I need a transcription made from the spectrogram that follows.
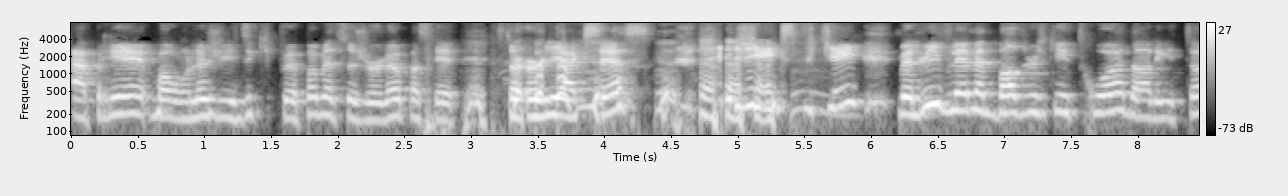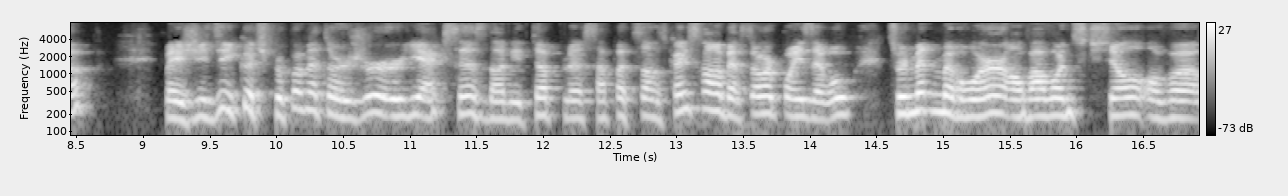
Après, bon, là, j'ai dit qu'il pouvait pas mettre ce jeu-là parce que c'est un early access. j'ai expliqué, mais lui, il voulait mettre Baldur's Gate 3 dans les tops. Mais j'ai dit, écoute, je peux pas mettre un jeu early access dans les tops, là, ça n'a pas de sens. Quand il sera en version 1.0, tu veux le mettre numéro 1, on va avoir une discussion, on va,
